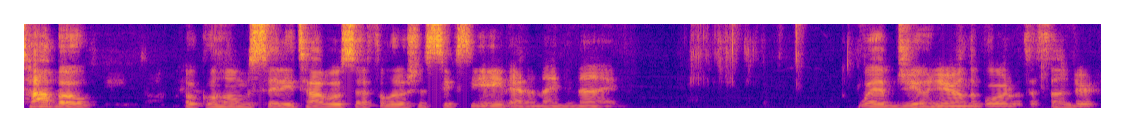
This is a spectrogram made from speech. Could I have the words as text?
Thabo, Oklahoma City, Thabo Sefolosha, 68 out of 99. Webb Jr. on the board with the Thunder.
